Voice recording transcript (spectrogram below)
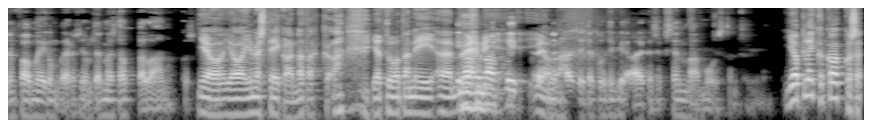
sen Famicom versio, mutta en mä sitä ole pelannut. Koska... Joo, joo, ilmeisesti ei kannatakaan. Ja tuota niin, äh, myöhemmin... Ihan siitä kuitenkin aikaiseksi, sen mä muistan. Joo, Pleikka 2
